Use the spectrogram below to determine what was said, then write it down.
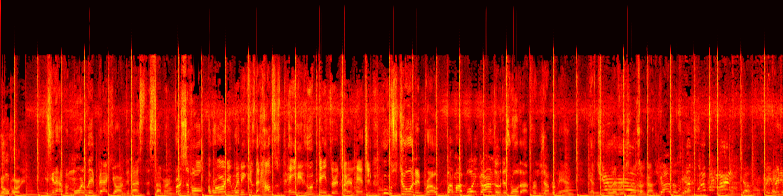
nobody. is gonna have a more lit backyard than us this summer. First of all, we're already winning because the house is painted. Who paints their entire mansion? Who's doing it, bro? But my boy Gonzo just rolled up from Jumper Man. We have two deliveries. What's up, Gonzo? Gonzo's here. Yo, are you ready?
